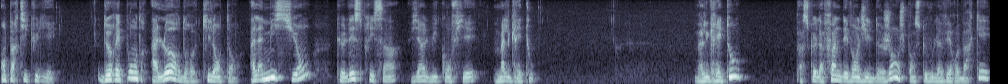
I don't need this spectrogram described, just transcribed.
en particulier, de répondre à l'ordre qu'il entend, à la mission que l'Esprit Saint vient lui confier malgré tout. Malgré tout, parce que la fin de l'évangile de Jean, je pense que vous l'avez remarqué,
